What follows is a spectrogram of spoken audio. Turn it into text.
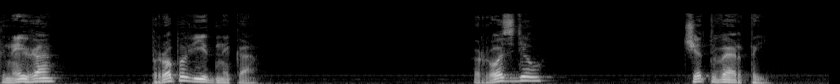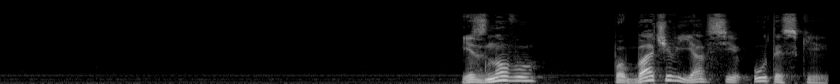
Книга проповідника, розділ Четвертий. І знову побачив я всі утиски,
